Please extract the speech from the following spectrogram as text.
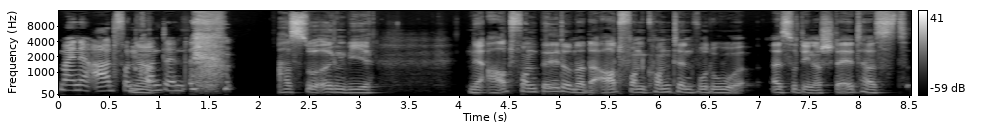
meine Art von ja. Content. Hast du irgendwie eine Art von Bild oder eine Art von Content, wo du, als du den erstellt hast,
